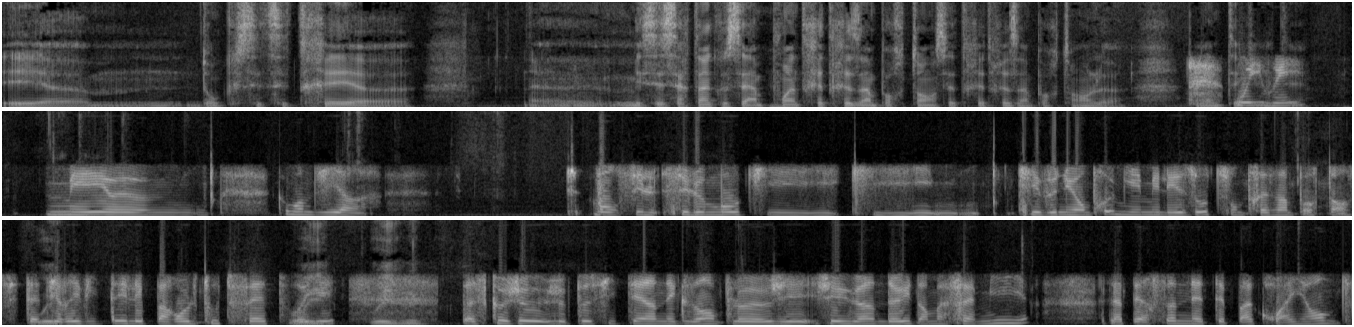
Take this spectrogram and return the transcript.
Et euh, donc c'est très. euh, euh, mais c'est certain que c'est un point très très important. C'est très très important le. Oui, l'intégrité. oui. Mais euh, comment dire? Bon, c'est le, mot qui, qui, qui est venu en premier, mais les autres sont très importants, c'est-à-dire Oui. éviter les paroles toutes faites, vous voyez? Oui, oui, oui. Parce que je, je peux citer un exemple, j'ai j'ai eu un deuil dans ma famille, la personne n'était pas croyante,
